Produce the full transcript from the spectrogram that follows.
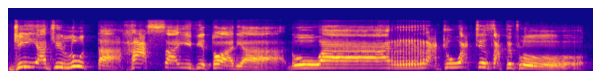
Dia de luta, raça e vitória. No ar, Rádio WhatsApp Flu.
